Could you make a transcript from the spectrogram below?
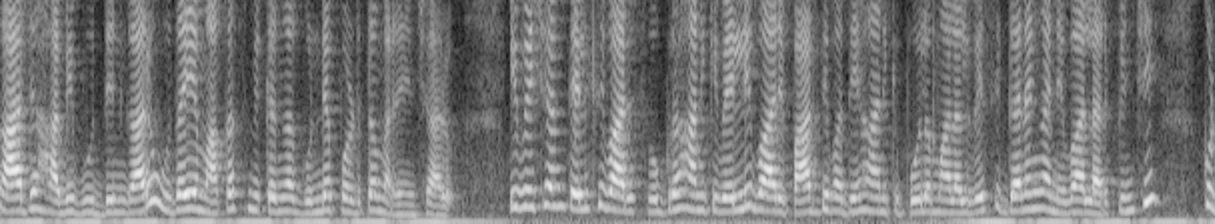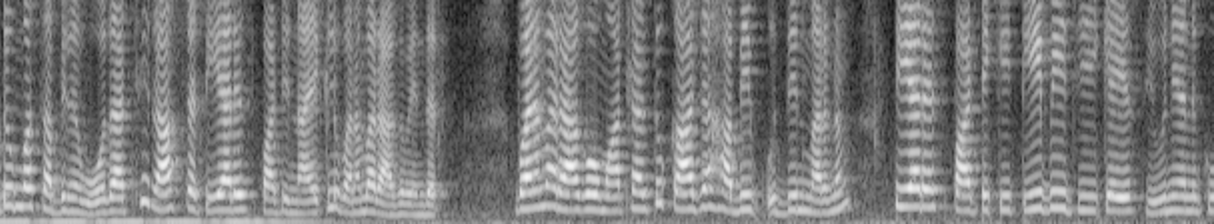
కాజా హబీబుద్దీన్ గారు ఉదయం ఆకస్మికంగా గుండెపోటుతో మరణించారు. ఈ విషయం తెలిసి వారి స్వగృహానికి వెళ్ళి వారి పార్థివ దేహానికి పూలమాలలు వేసి ఘనంగా నివాళులర్పించి కుటుంబ సభ్యులను ఓదార్చి రాష్ట్ర టీఆర్ఎస్ పార్టీ నాయకులు వనమ రాఘవేందర్. వనమ రాఘవ్ మాట్లాడుతూ కాజా హబీబ్ ఉద్దీన్ మరణం టీఆర్ఎస్ పార్టీకి టీబీజీకేఎస్ యూనియన్కు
